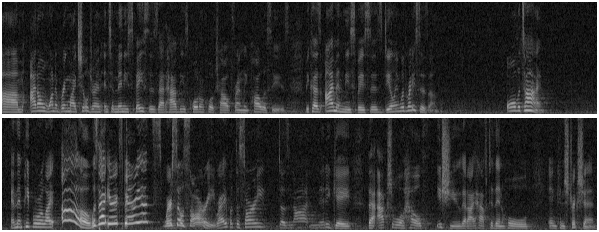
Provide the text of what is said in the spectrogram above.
Um, I don't want to bring my children into many spaces that have these quote unquote child friendly policies because I'm in these spaces dealing with racism all the time. And then people were like, oh, was that your experience? We're so sorry, right? But the sorry does not mitigate the actual health issue that I have to then hold in constriction.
